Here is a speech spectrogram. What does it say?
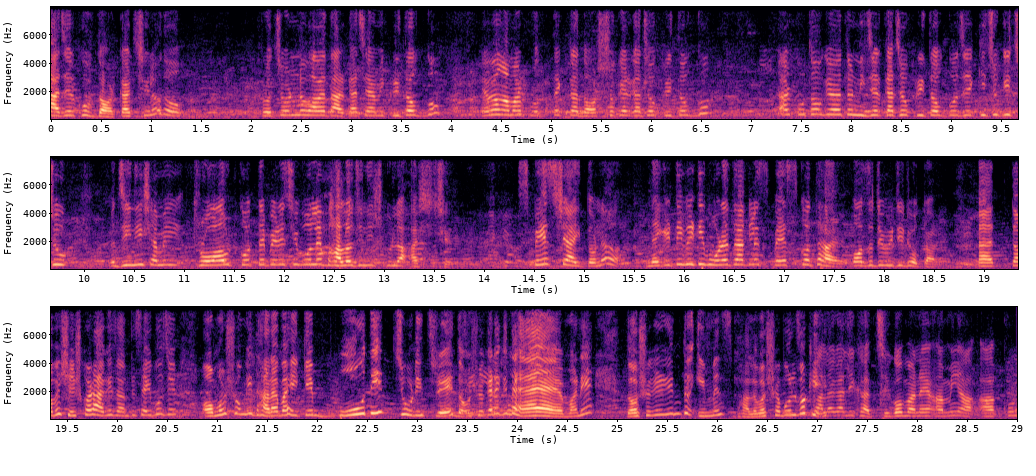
কাজের খুব দরকার ছিল। তো প্রচণ্ডভাবে তার কাছে আমি কৃতজ্ঞ এবং আমার প্রত্যেকটা দর্শকের কাছেও কৃতজ্ঞ। আর কোথাও গিয়ে হয়তো নিজের কাছেও কৃতজ্ঞ যে কিছু কিছু জিনিস আমি থ্রো আউট করতে পেরেছি বলে ভালো জিনিসগুলো আসছে। স্পেস চাইতো না। নেগেটিভিটি ভরে থাকলে স্পেস কোথায়? পজিটিভিটি ঢোকার। তবে শেষ করার আগে জানতে চাইব যে অমর সঙ্গী ধারাবাহিকে বৌদির চরিত্রে দর্শকেরা কিন্তু হ্যাঁ মানে দর্শকের কিন্তু ইমেন্স ভালোবাসা বলব কি? গালাগালি খাচ্ছি গো মানে আমি এখন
